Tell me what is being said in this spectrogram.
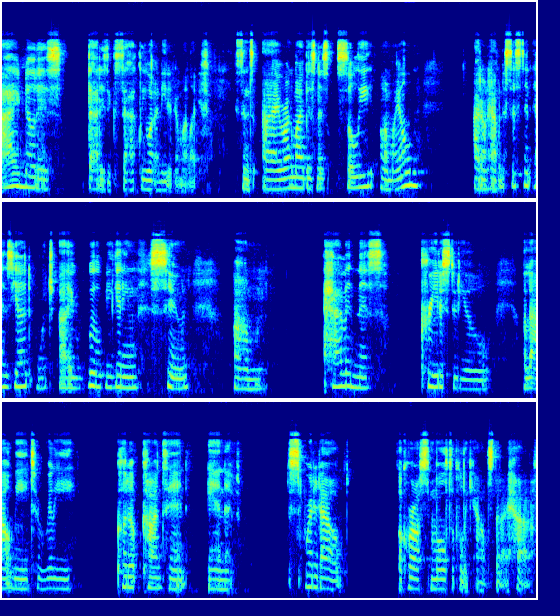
I noticed that is exactly what I needed in my life. Since I run my business solely on my own, I don't have an assistant as yet, which I will be getting soon. Um, having this creator studio allowed me to really put up content and spread it out across multiple accounts that I have.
